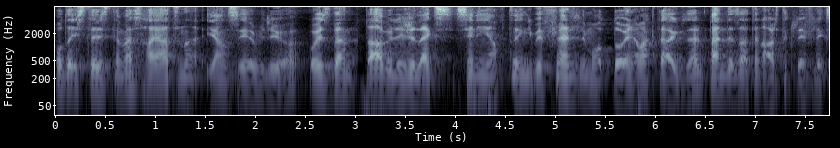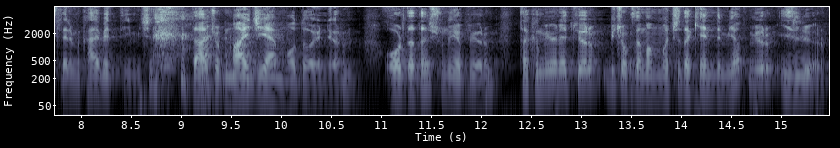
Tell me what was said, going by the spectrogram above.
O da ister istemez hayatına yansıyabiliyor. O yüzden daha böyle relax, senin yaptığın gibi friendly modda oynamak daha güzel. Ben de zaten artık reflekslerimi kaybettiğim için daha çok My GM modu oynuyorum. Orada da şunu yapıyorum. Takımı yönetiyorum. Birçok zaman maçı da kendim yapmıyorum, izliyorum.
